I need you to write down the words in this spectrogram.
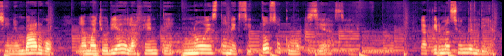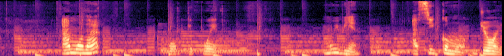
Sin embargo, la mayoría de la gente no es tan exitosa como quisiera ser. La afirmación del día. Amo dar porque puedo. Muy bien. Así como Joy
